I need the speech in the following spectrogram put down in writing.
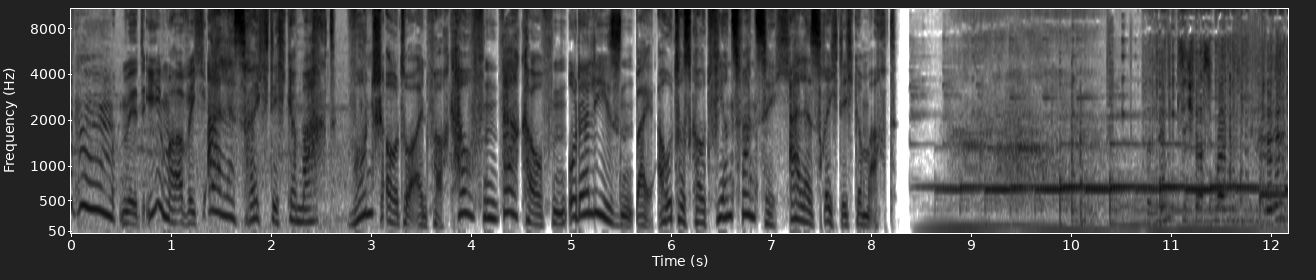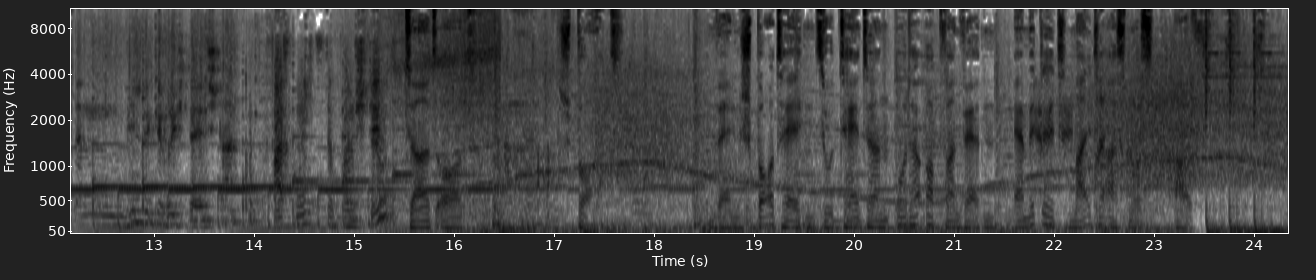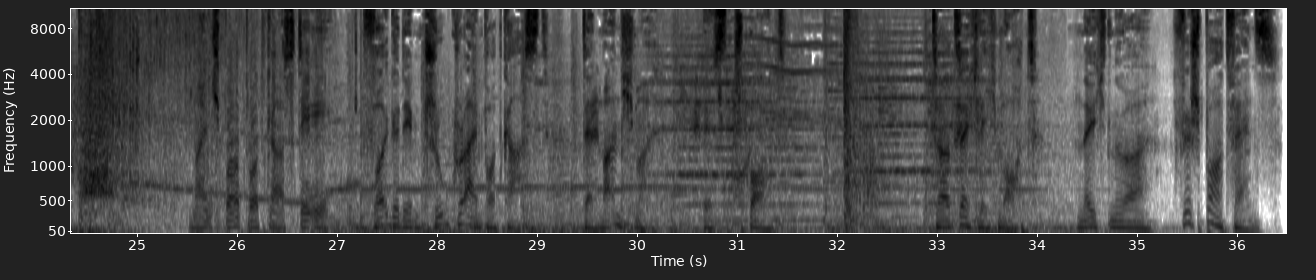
eben. Mit ihm habe ich alles richtig gemacht. Wunschauto einfach kaufen, verkaufen oder leasen. Bei Autoscout24. Alles richtig gemacht. Vernimmt sich, was man will. Dann wilde Gerüchte entstanden. Fast nichts davon stimmt. Tatort Sport. Wenn Sporthelden zu Tätern oder Opfern werden, ermittelt Malte Asmus auf meinsportpodcast.de. Folge dem True Crime Podcast, denn manchmal ist Sport tatsächlich Mord. Nicht nur für Sportfans.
